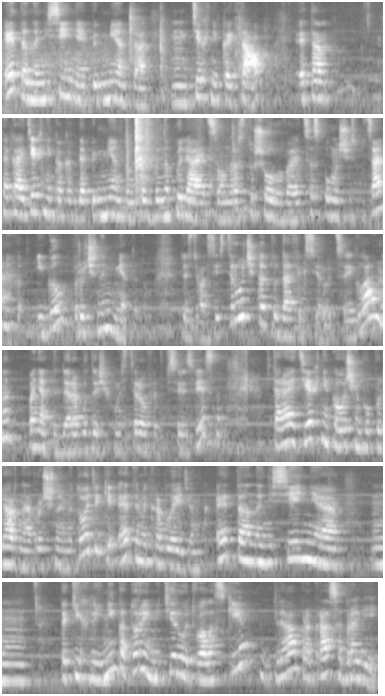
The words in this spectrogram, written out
это нанесение пигмента техникой TAP. Это такая техника, когда пигмент он как бы напыляется, он растушевывается с помощью специальных игл ручным методом. То есть у вас есть ручка, туда фиксируется игла, ну, понятно, для работающих мастеров это все известно. Вторая техника, очень популярная в ручной методике, это микроблейдинг. Это нанесение таких линий, которые имитируют волоски для прокраса бровей.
